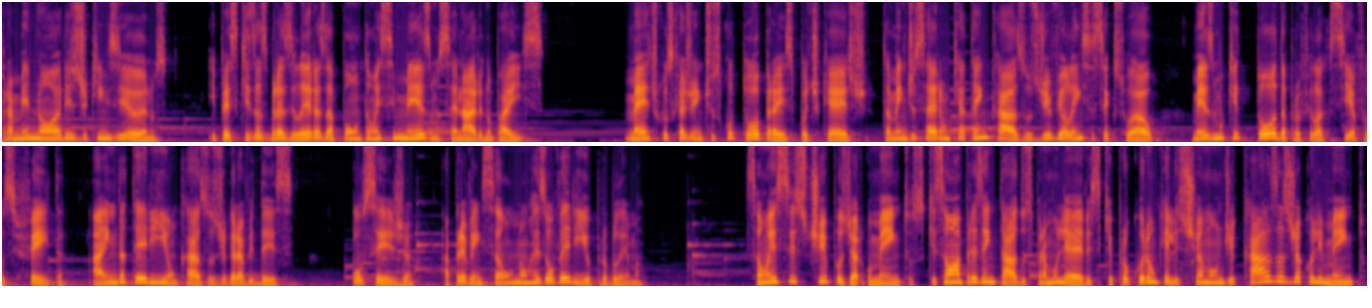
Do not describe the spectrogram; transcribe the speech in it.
para menores de 15 anos, e pesquisas brasileiras apontam esse mesmo cenário no país. Médicos que a gente escutou para esse podcast também disseram que, até em casos de violência sexual, mesmo que toda a profilaxia fosse feita, ainda teriam casos de gravidez. Ou seja, a prevenção não resolveria o problema. São esses tipos de argumentos que são apresentados para mulheres que procuram o que eles chamam de casas de acolhimento.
